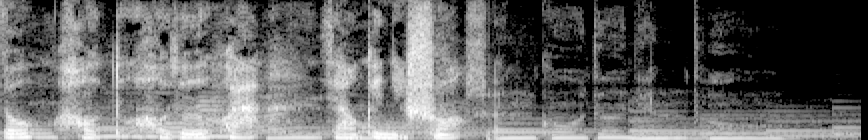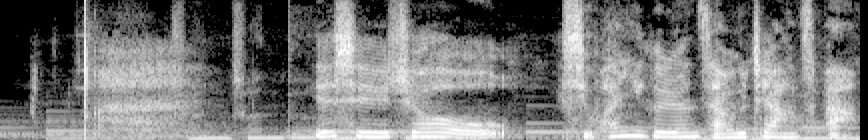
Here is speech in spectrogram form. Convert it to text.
有好多好多的话想要跟你说。也许只有喜欢一个人才会这样子吧，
